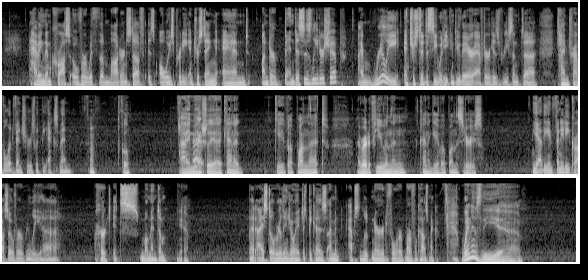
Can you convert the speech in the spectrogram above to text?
having them cross over with the modern stuff is always pretty interesting. And under Bendis's leadership, I'm really interested to see what he can do there after his recent uh, time travel adventures with the X Men. Hmm. Cool. I'm right. actually I kind of gave up on that. I read a few and then kind of gave up on the series. Yeah, the Infinity crossover really uh, hurt its momentum. Yeah but I still really enjoy it just because I'm an absolute nerd for Marvel Cosmic. When is the uh,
